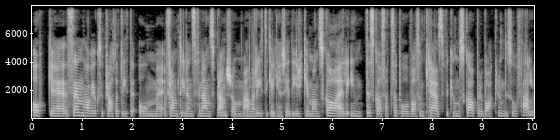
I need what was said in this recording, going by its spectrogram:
Och eh, sen har vi också pratat lite om eh, framtidens finansbransch, om analytiker kanske är ett yrke man ska eller inte ska satsa på, vad som krävs för kunskaper och bakgrund i så fall.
